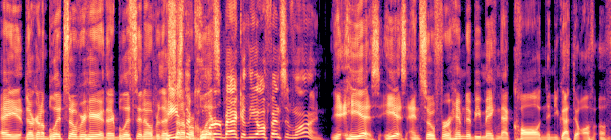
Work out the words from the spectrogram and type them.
hey, they're gonna blitz over here. They're blitzing over. They're He's the a blitz. quarterback of the offensive line. Yeah, he is. He is. And so for him to be making that call, and then you got the a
